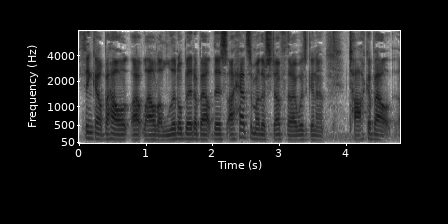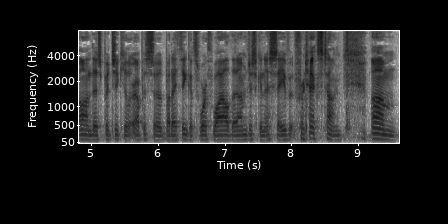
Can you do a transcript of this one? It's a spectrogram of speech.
think out, out loud a little bit about this. I had some other stuff that I was going to talk about on this particular episode, but I think it's worthwhile that I'm just going to save it for next time. Um,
